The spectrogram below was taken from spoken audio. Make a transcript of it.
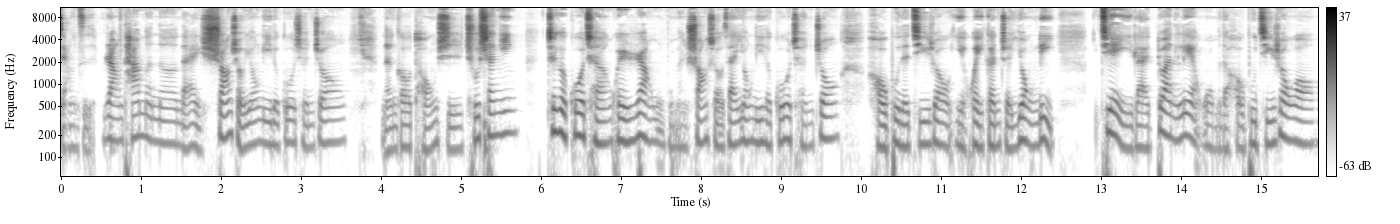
这样子让他们呢，来双手用力的过程中，能够同时出声音。这个过程会让我们双手在用力的过程中，喉部的肌肉也会跟着用力，借以来锻炼我们的喉部肌肉哦。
